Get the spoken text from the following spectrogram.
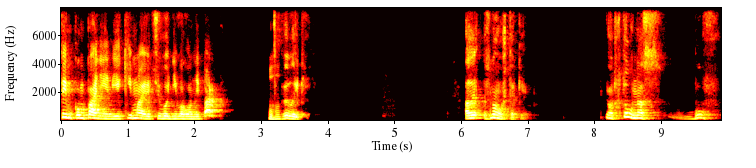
тим компаніям, які мають сьогодні вагонний парк, Мгм. великий. Але знову ж таки, от хто у нас був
